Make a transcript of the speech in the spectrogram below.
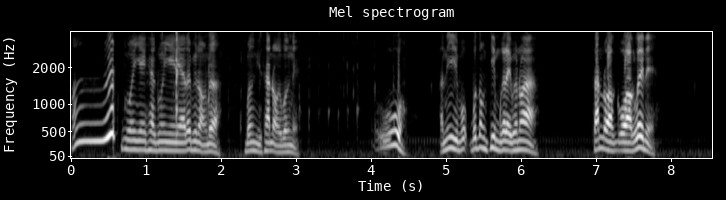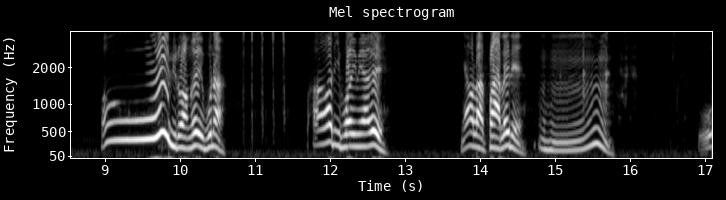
ปึ๊ดหน่วยใหญ่ครับหน่วยใหญ่เนี่ยแล้วพี่น้องเด้อเบิ้งที่สั้นออกเบิ้งนี่โอ้อันนี้บ่ต้องจิ้มก็ได้เพื่นว่าสั้นออกกออกเลยนี่โอ้ยพี่น้องเอ้ยพุ่นน่ะป้าดีพอยแม่เอ้ยเงาหลาดฟาดเลยนี่อือหือโอ้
